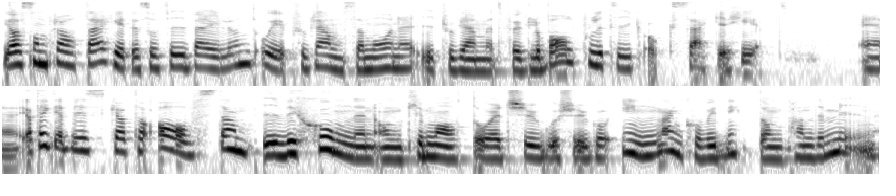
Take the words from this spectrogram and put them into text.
Jag som pratar heter Sofie Berglund och är programsamordnare i programmet för global politik och säkerhet. Eh, jag tänkte att vi ska ta avstamp i visionen om klimatåret 2020 innan covid-19-pandemin.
